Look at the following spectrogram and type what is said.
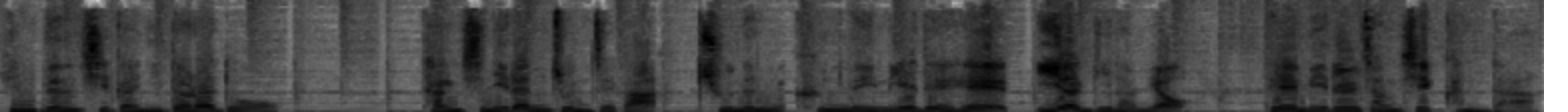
힘든 시간이더라도 당신이란 존재가 주는 큰 의미에 대해 이야기하며 대미를 장식한다.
